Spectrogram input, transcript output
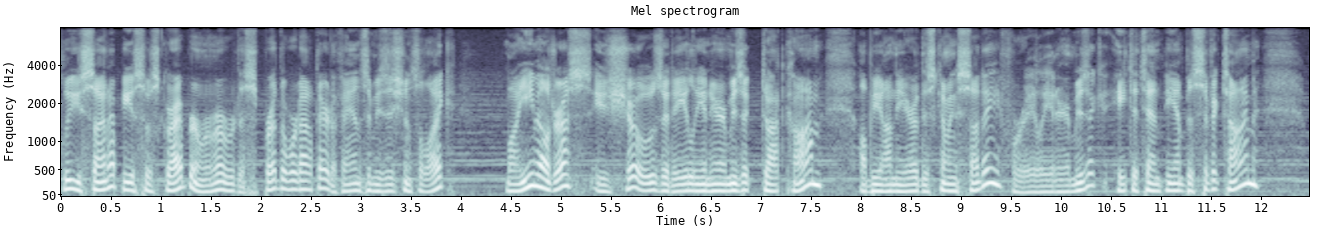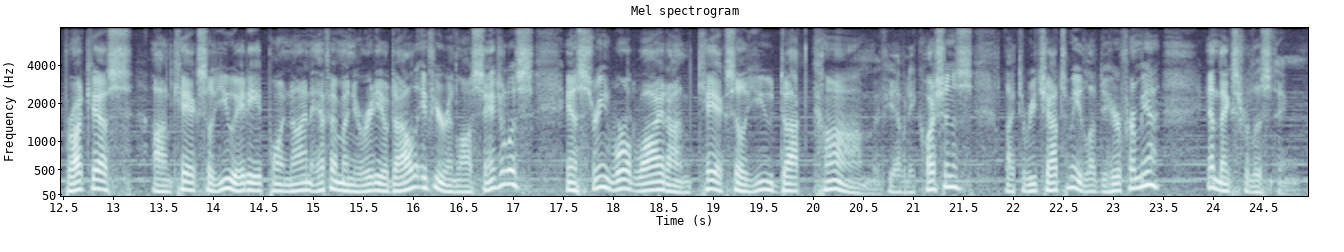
Please sign up, be a subscriber, and remember to spread the word out there to fans and musicians alike. My email address is shows at alienairmusic.com. I'll be on the air this coming Sunday for Alien Air Music, 8 to 10 p.m. Pacific Time. Broadcasts on KXLU 88.9 FM on your radio dial if you're in Los Angeles, and streamed worldwide on KXLU.com. If you have any questions, like to reach out to me, love to hear from you, and thanks for listening.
